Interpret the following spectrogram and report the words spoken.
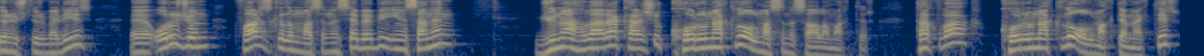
dönüştürmeliyiz. E, orucun farz kılınmasının sebebi insanın günahlara karşı korunaklı olmasını sağlamaktır. Takva korunaklı olmak demektir.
